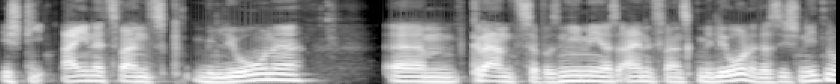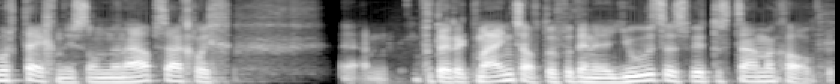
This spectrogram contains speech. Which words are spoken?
ist die 21 Millionen ähm, Grenze, was nie mehr als 21 Millionen, das ist nicht nur technisch, sondern hauptsächlich von dieser Gemeinschaft oder von diesen Users wird das zusammengehalten.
